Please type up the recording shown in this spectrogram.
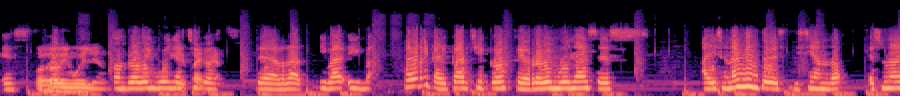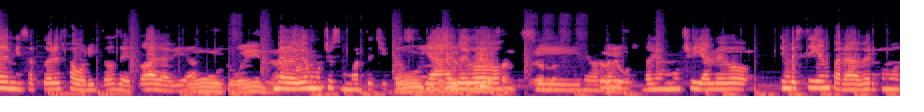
este, Con Robin Williams. con Robin Williams, chicos, de verdad. Y, va, y va- cabe recalcar, chicos, que Robin Williams es, adicionalmente diciendo, es uno de mis actores favoritos de toda la vida. Qué buena. Me dolió mucho su muerte, chicos. Ya luego, bastante, sí, de Me verdad, dolió mucho. dolió mucho y ya luego investiguen para ver cómo,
